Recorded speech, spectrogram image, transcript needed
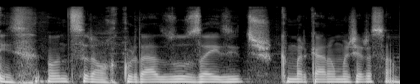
Isso, onde serão recordados os êxitos que marcaram uma geração.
